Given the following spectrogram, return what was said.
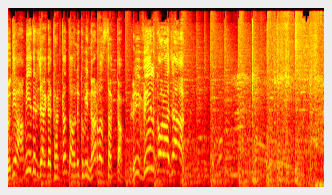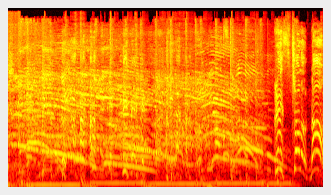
যদি আমি এদের জায়গায় থাকতাম তাহলে খুবই নার্ভাস থাকতাম। রিভিল করা যাক। ক্রিস চলো নাও।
